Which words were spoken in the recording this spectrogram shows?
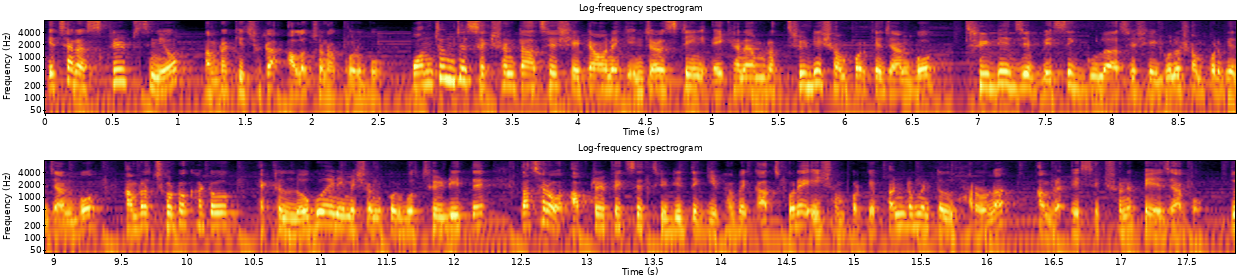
এছাড়া স্ক্রিপ্টস নিয়েও আমরা কিছুটা আলোচনা করব। পঞ্চম যে সেকশনটা আছে সেটা অনেক ইন্টারেস্টিং এখানে আমরা থ্রি সম্পর্কে জানব। থ্রি যে বেসিকগুলো আছে সেগুলো সম্পর্কে জানব। আমরা ছোটোখাটো একটা লোগো অ্যানিমেশন করব থ্রিডিতে তাছাড়াও আফটার এফেক্টসের থ্রিডিতে কীভাবে কাজ করে এই সম্পর্কে ফান্ডামেন্টাল ধারণা আমরা এই সেকশনে পেয়ে যাব। তো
